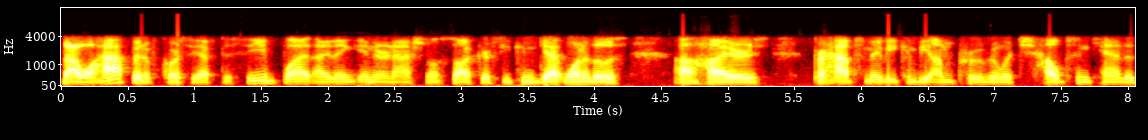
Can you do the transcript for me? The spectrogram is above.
that will happen. Of course, you have to see, but I think international soccer, if you can get one of those uh, hires perhaps maybe can be unproven, which helps in Canada's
